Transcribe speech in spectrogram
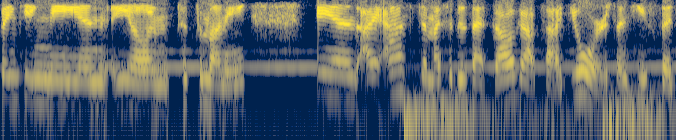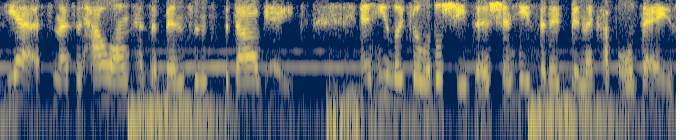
thanking me and you know and took the money. And I asked him, I said, Is that dog outside yours? And he said, Yes. And I said, How long has it been since the dog ate? And he looked a little sheepish and he said it'd been a couple of days.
